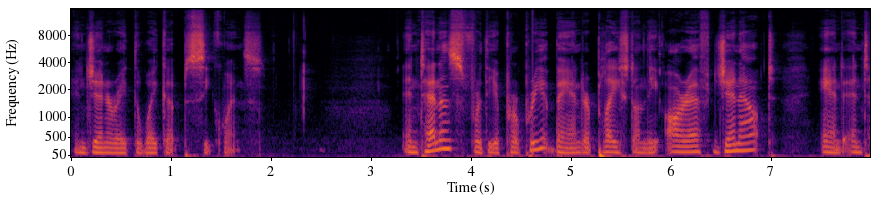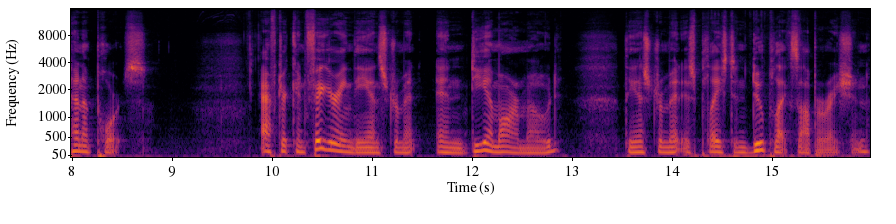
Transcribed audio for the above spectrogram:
and generate the wake up sequence. Antennas for the appropriate band are placed on the RF GEN-out and antenna ports. After configuring the instrument in DMR mode, the instrument is placed in duplex operation.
